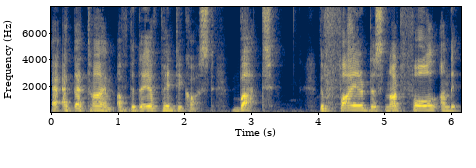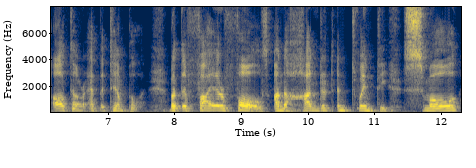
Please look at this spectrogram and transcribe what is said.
at that time of the day of Pentecost. But the fire does not fall on the altar at the temple, but the fire falls on the 120 small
